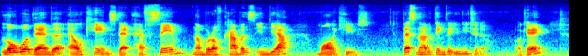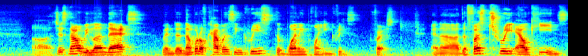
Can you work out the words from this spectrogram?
lower than the alkanes that have same number of carbons in their molecules. That's another thing that you need to know. Okay. Uh, just now we learned that when the number of carbons increase, the boiling point increase first. And uh, the first three alkenes,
